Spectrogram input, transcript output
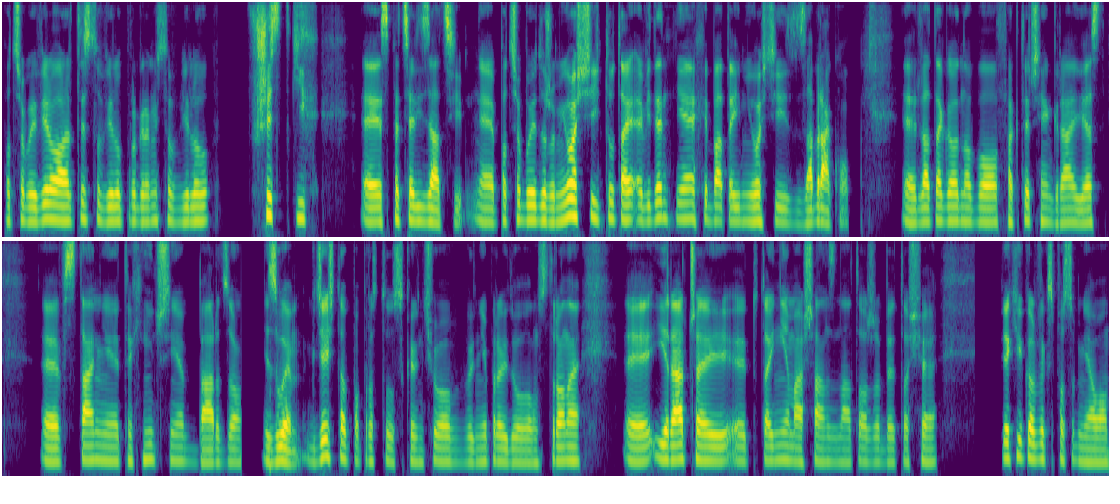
potrzebuje wielu artystów, wielu programistów, wielu wszystkich e, specjalizacji. E, Potrzebuje dużo miłości i tutaj ewidentnie chyba tej miłości zabrakło. E, Dlatego, no bo faktycznie gra jest e, w stanie technicznie bardzo złym. Gdzieś to po prostu skręciło w nieprawidłową stronę e, i raczej e, tutaj nie ma szans na to, żeby to się w jakikolwiek sposób miało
